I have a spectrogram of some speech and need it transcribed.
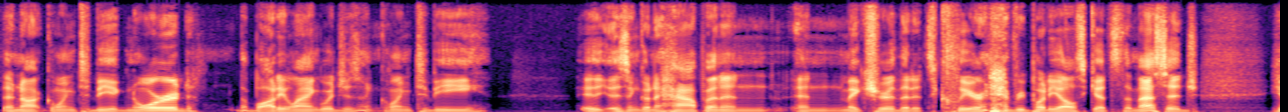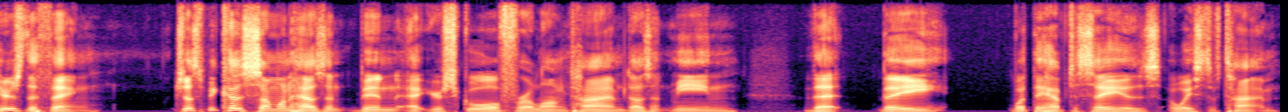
they're not going to be ignored, the body language isn't going to be isn't going to happen and and make sure that it's clear and everybody else gets the message. Here's the thing. Just because someone hasn't been at your school for a long time doesn't mean that they what they have to say is a waste of time.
